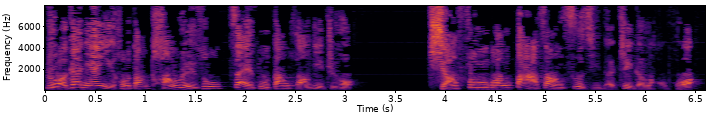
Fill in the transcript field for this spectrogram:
若干年以后，当唐睿宗再度当皇帝之后。想风光大葬自己的这个老婆，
